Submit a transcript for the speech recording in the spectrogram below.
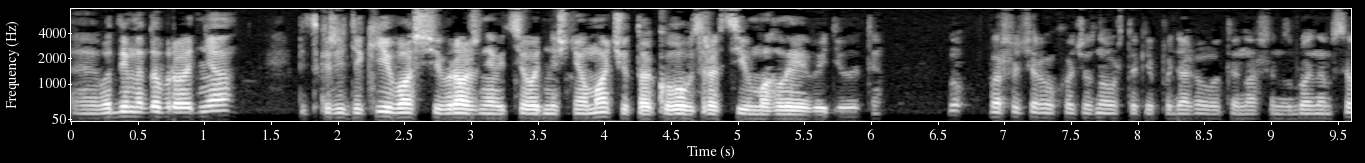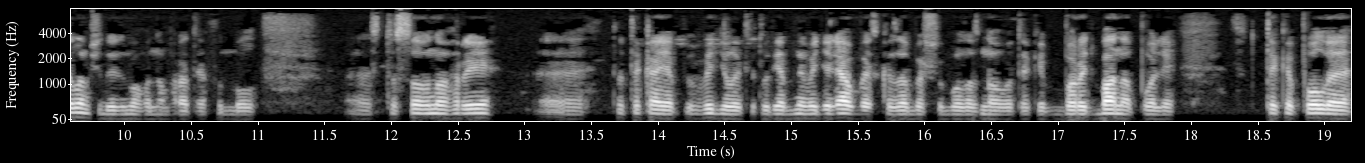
Е, Вадиме, доброго дня. Підскажіть, які ваші враження від сьогоднішнього матчу та кого з гравців могли виділити? Ну, в першу чергу хочу знову ж таки подякувати нашим Збройним силам, що дають змогу нам грати в футбол. Е, Стосовно гри, е, то така я б виділити тут я б не виділяв, бо я сказав би, що була знову таки боротьба на полі. Таке поле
